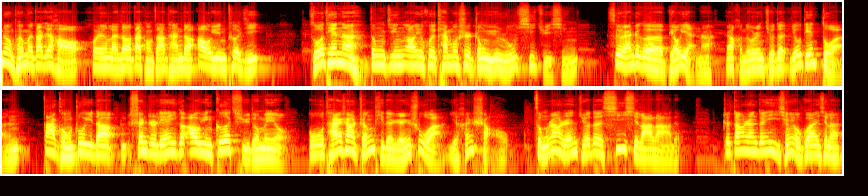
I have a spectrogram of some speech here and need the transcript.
众朋友们，大家好，欢迎来到大孔杂谈的奥运特辑。昨天呢，东京奥运会开幕式终于如期举行。虽然这个表演呢，让很多人觉得有点短，大孔注意到，甚至连一个奥运歌曲都没有。舞台上整体的人数啊也很少，总让人觉得稀稀拉拉的。这当然跟疫情有关系了，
